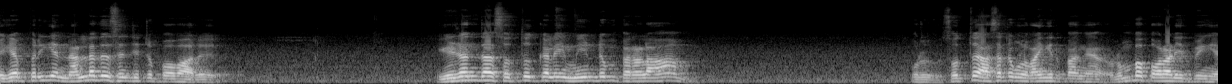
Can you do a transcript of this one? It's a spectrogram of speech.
மிகப்பெரிய நல்லதை செஞ்சுட்டு போவார். இழந்த சொத்துக்களை மீண்டும் பெறலாம். ஒரு சொத்து அசட்டு உங்களை வாங்கியிருப்பாங்க. ரொம்ப போராடி இருப்பீங்க.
